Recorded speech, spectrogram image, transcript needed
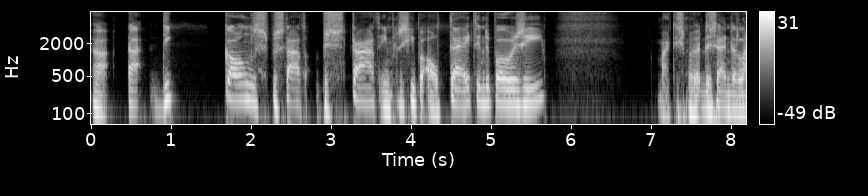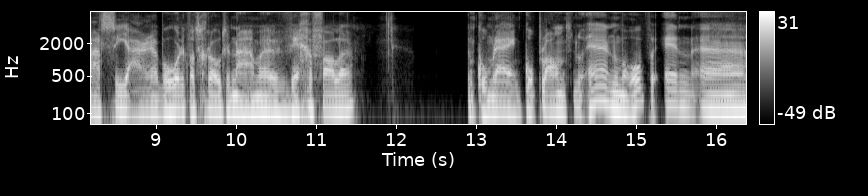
Ja, nou, die kans bestaat, bestaat in principe altijd in de poëzie. Maar het is, me- er zijn de laatste jaren behoorlijk wat grote namen weggevallen. Een Komrij, een Kopland, noem maar op. En eh,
